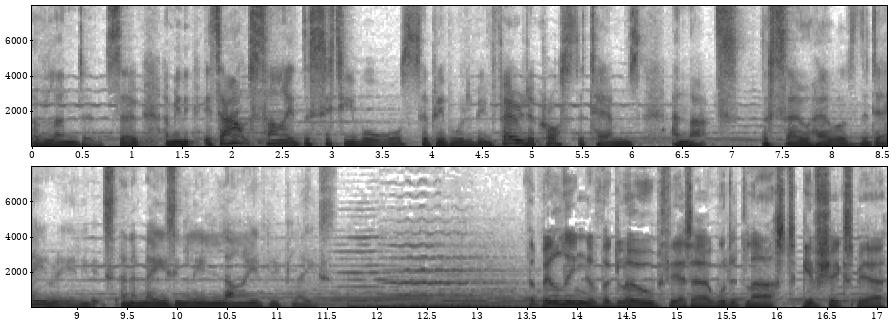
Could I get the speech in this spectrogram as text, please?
of London. So, I mean, it's outside the city walls, so people would have been ferried across the Thames, and that's the Soho of the day, really. It's an amazingly lively place. The building of the Globe Theatre would at last give Shakespeare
